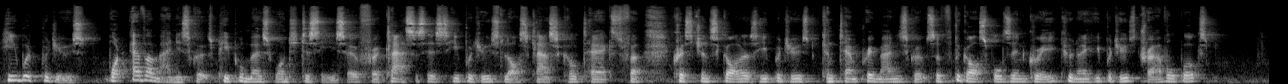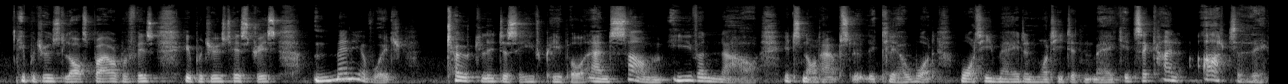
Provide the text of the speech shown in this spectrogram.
he would produce whatever manuscripts people most wanted to see. So for classicists, he produced lost classical texts. For Christian scholars, he produced contemporary manuscripts of the Gospels in Greek. You know, he produced travel books. He produced lost biographies, he produced histories, many of which totally deceive people, and some, even now, it's not absolutely clear what, what he made and what he didn't make. It's a kind of utterly,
